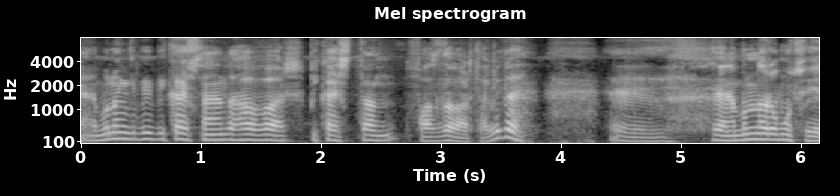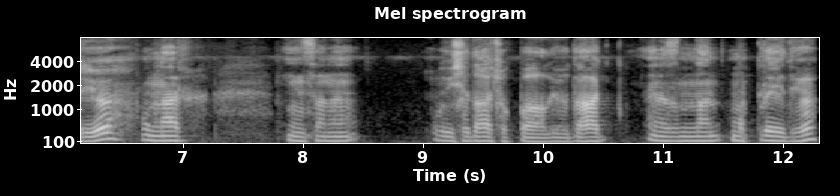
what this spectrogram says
Yani bunun gibi birkaç tane daha var. Birkaçtan fazla var tabi de. Ee, yani bunlar umut veriyor. Bunlar insanı bu işe daha çok bağlıyor. Daha en azından mutlu ediyor.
